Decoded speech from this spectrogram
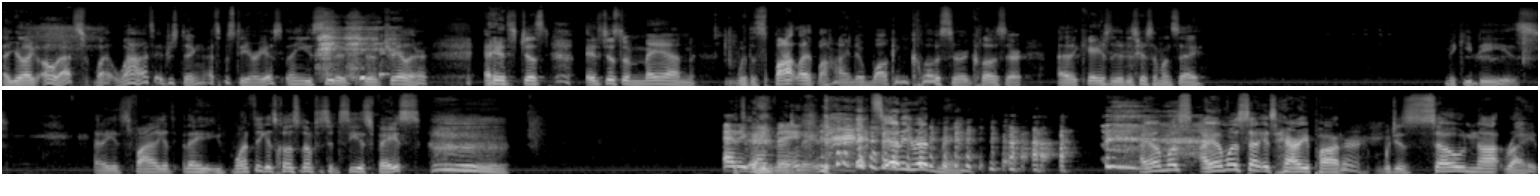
and you're like, oh, that's wow, that's interesting, that's mysterious. And then you see the, the trailer, and it's just it's just a man with a spotlight behind him walking closer and closer, and occasionally you'll just hear someone say, Mickey D's. And he gets finally gets, and then he, once he gets close enough to see his face, Eddie Eddie Redmayne. Redmayne. it's Eddie Redmayne. I almost I almost said it's Harry Potter, which is so not right.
